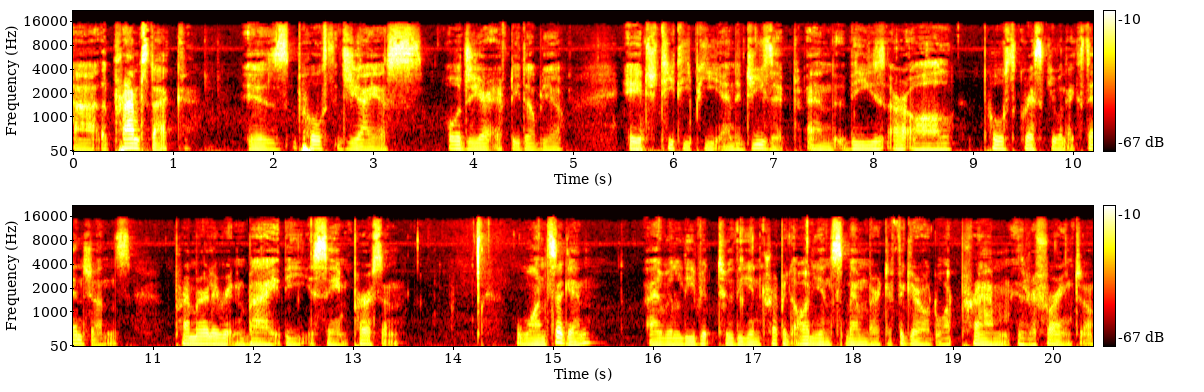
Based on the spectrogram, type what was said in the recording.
Uh, the Pram stack is PostGIS, OGR FDW, HTTP, and gzip, and these are all PostgreSQL extensions primarily written by the same person. Once again, I will leave it to the intrepid audience member to figure out what Pram is referring to.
